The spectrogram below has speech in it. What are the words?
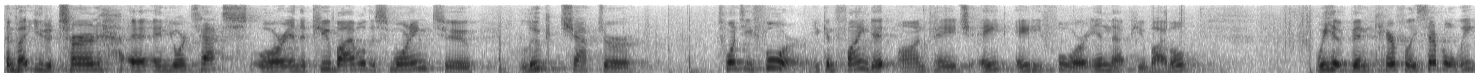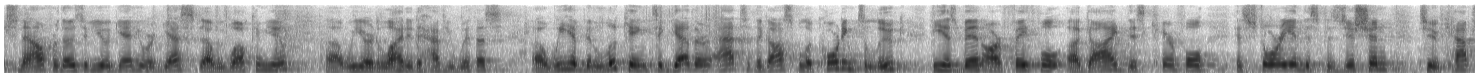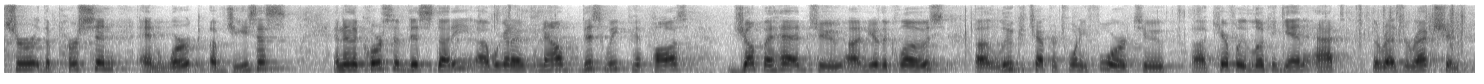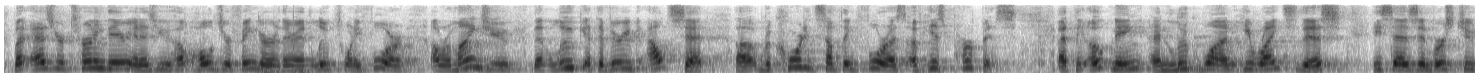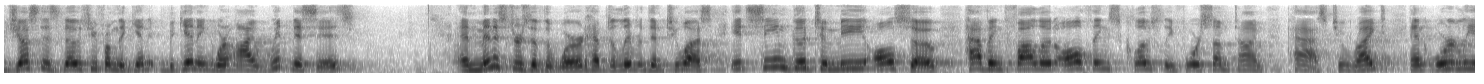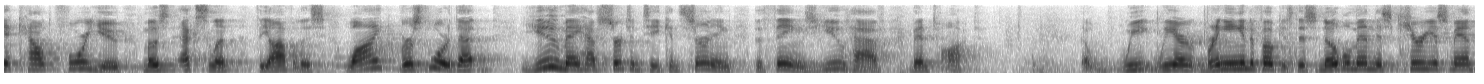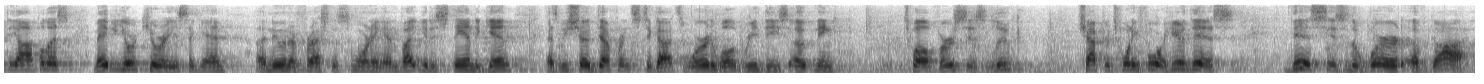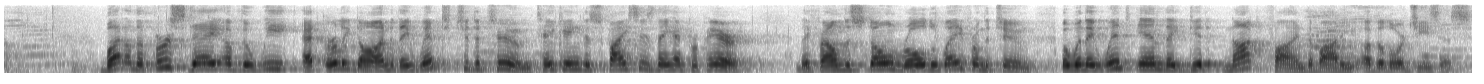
invite you to turn uh, in your text or in the Pew Bible this morning to Luke chapter 24. You can find it on page 884 in that Pew Bible. We have been carefully, several weeks now, for those of you again who are guests, uh, we welcome you. Uh, we are delighted to have you with us. Uh, we have been looking together at the gospel according to Luke. He has been our faithful uh, guide, this careful historian, this physician to capture the person and work of Jesus. And in the course of this study, uh, we're going to now this week hit pause, jump ahead to uh, near the close, uh, Luke chapter 24, to carefully look again at the resurrection. But as you're turning there and as you hold your finger there at Luke 24, I'll remind you that Luke, at the very outset, uh, recorded something for us of his purpose. At the opening in Luke 1, he writes this. He says in verse 2 just as those who from the beginning were eyewitnesses, and ministers of the word have delivered them to us, it seemed good to me also, having followed all things closely for some time past, to write an orderly account for you, most excellent Theophilus. Why? Verse 4 that you may have certainty concerning the things you have been taught. We, we are bringing into focus this nobleman, this curious man, Theophilus. Maybe you're curious again anew and afresh this morning. I invite you to stand again as we show deference to God's word. We'll read these opening 12 verses. Luke chapter 24. Hear this. This is the word of God. But on the first day of the week at early dawn, they went to the tomb, taking the spices they had prepared. They found the stone rolled away from the tomb. But when they went in, they did not find the body of the Lord Jesus.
